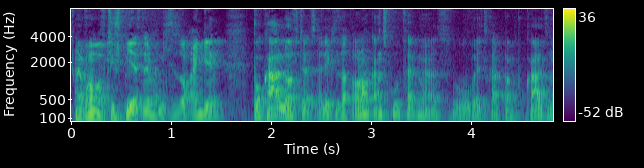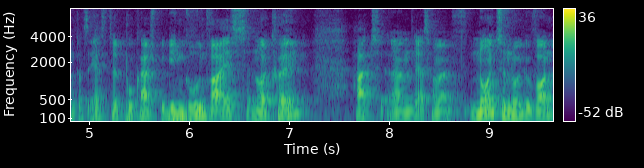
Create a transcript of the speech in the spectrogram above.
da wollen wir auf die Spiele jetzt nicht so eingehen. Pokal läuft jetzt ehrlich gesagt auch noch ganz gut, fällt mir, als, wo wir jetzt gerade beim Pokal sind. Das erste Pokalspiel gegen Grün-Weiß Neukölln hat ähm, der erstmal beim 9 zu 0 gewonnen.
